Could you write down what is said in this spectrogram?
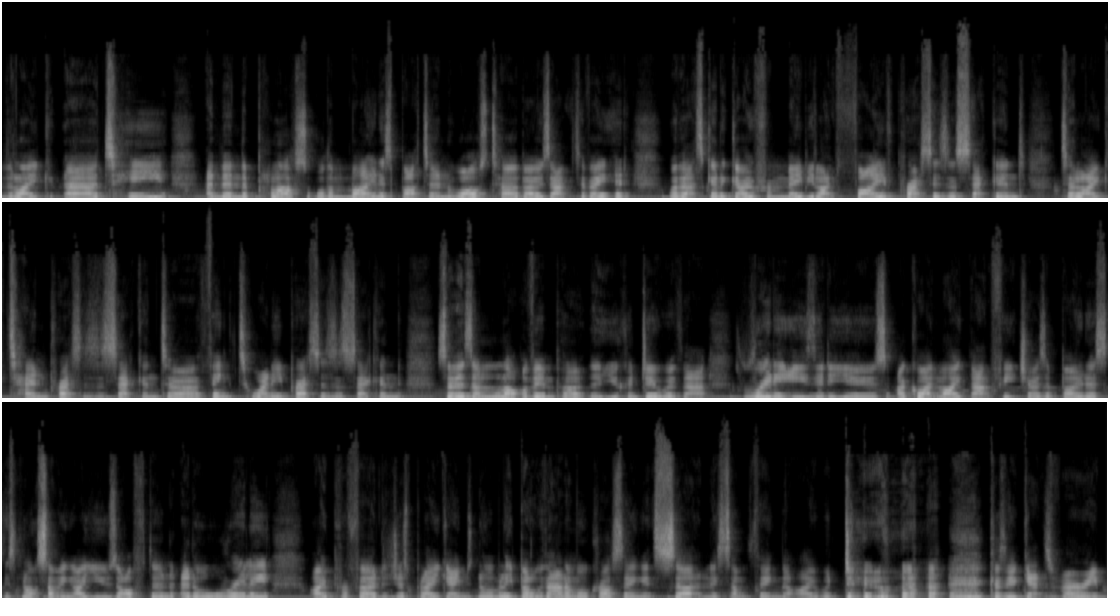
the like uh, T and then the plus or the minus button whilst turbo is activated, well, that's going to go from maybe like five presses a second to like 10 presses a second to I think 20 presses a second. So there's a lot of input that you can do with that. It's really easy to use. I quite like that feature as a bonus. It's not something I use often at all, really. I prefer to just play games normally, but with Animal Crossing, it's certainly something that I would do because it gets very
